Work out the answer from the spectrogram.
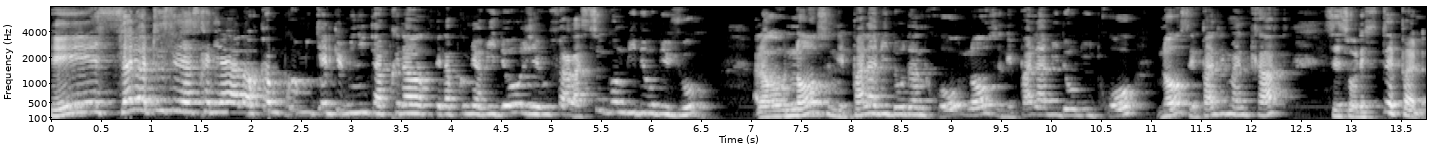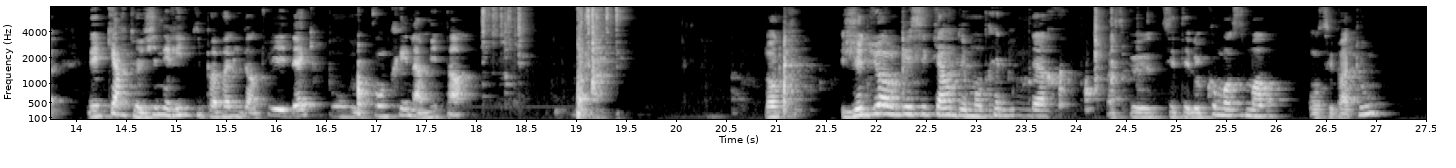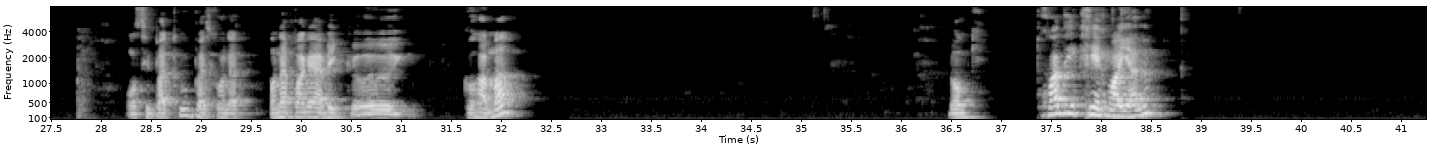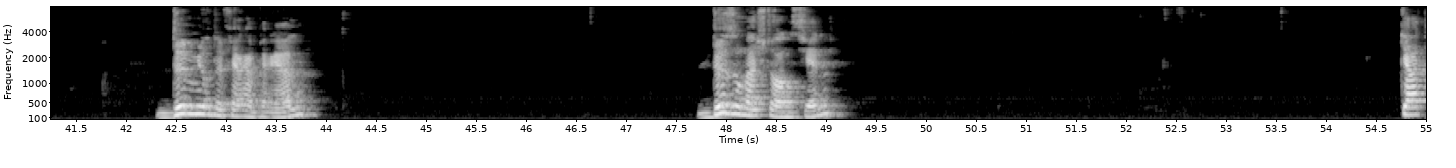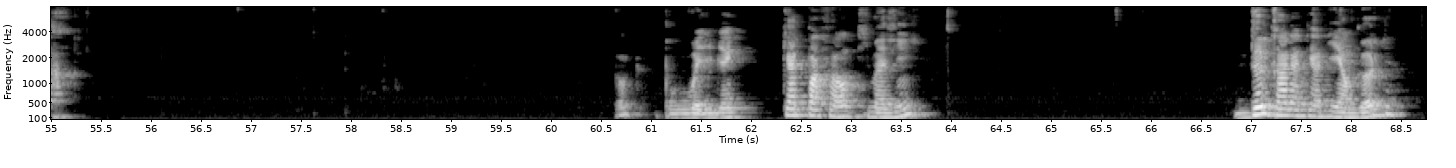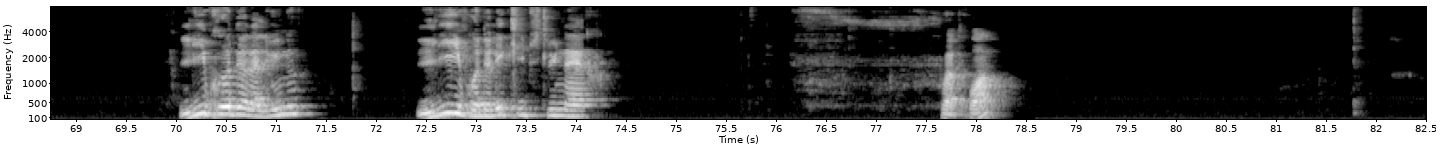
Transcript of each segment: Et salut à tous, c'est Australien. Alors, comme promis, quelques minutes après d'avoir fait la première vidéo, je vais vous faire la seconde vidéo du jour. Alors, non, ce n'est pas la vidéo d'intro. Non, ce n'est pas la vidéo d'outro. Non, c'est pas du Minecraft. C'est sur les staples, les cartes génériques qui peuvent aller dans tous les decks pour contrer la méta. Donc, j'ai dû enlever ces cartes de mon trade binder parce que c'était le commencement. On sait pas tout. On sait pas tout parce qu'on a on a parlé avec euh, Korama. Donc, trois décrets royales. Deux murs de fer impérial. Deux hommages torrentiels. Quatre vous voyez bien quatre parfums anti-magie. Deux grades interdits en gold. Livre de la lune. Livre de l'éclipse lunaire. x3.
